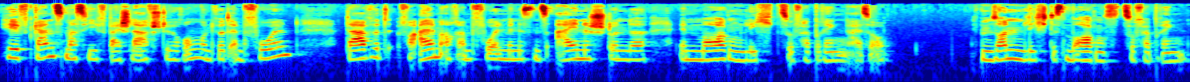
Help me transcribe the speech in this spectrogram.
hilft ganz massiv bei Schlafstörungen und wird empfohlen. Da wird vor allem auch empfohlen, mindestens eine Stunde im Morgenlicht zu verbringen, also im Sonnenlicht des Morgens zu verbringen.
